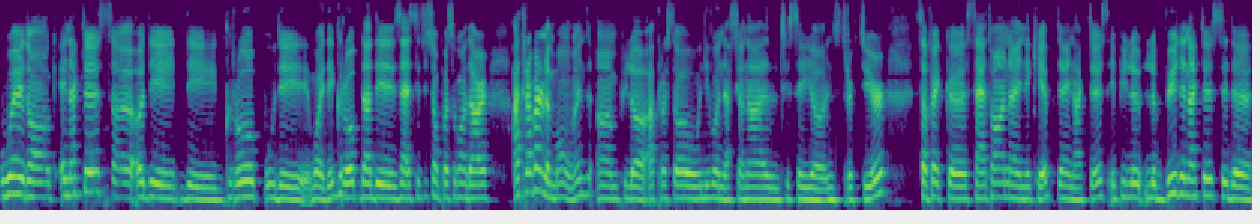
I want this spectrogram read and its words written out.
Oui, donc Enactus euh, a des, des, groupes ou des, ouais, des groupes dans des institutions postsecondaires à travers le monde. Um, puis là, après ça, au niveau national, tu sais, il y a une structure. Ça fait que Saint-Anne a une équipe d'Enactus. Et puis le, le but d'Enactus, c'est de,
